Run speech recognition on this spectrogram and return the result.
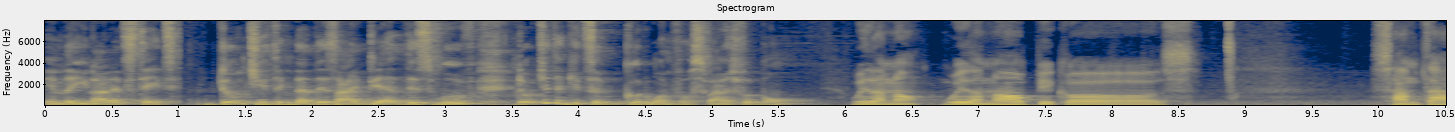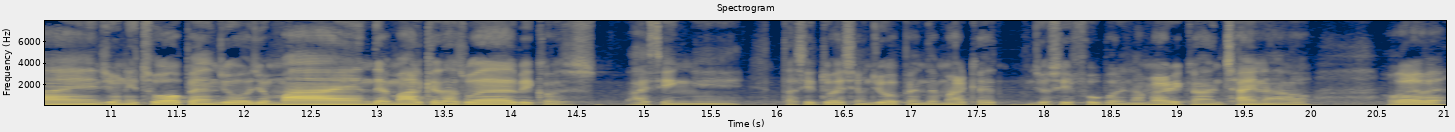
in the United States. Don't you think that this idea, this move, don't you think it's a good one for Spanish football? We don't know. We don't know because sometimes you need to open your, your mind, the market as well, because I think uh, the situation you open the market, you see football in America, in China, or wherever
